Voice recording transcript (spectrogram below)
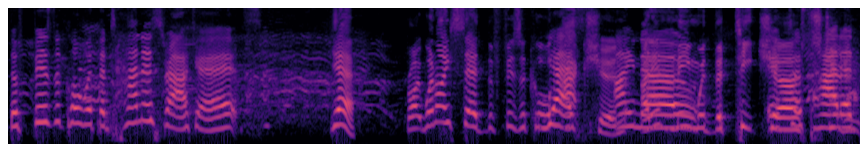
the physical with the tennis racket. Yeah. Right, when I said the physical Yes, action, I didn't mean with the teacher it just had a guy.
